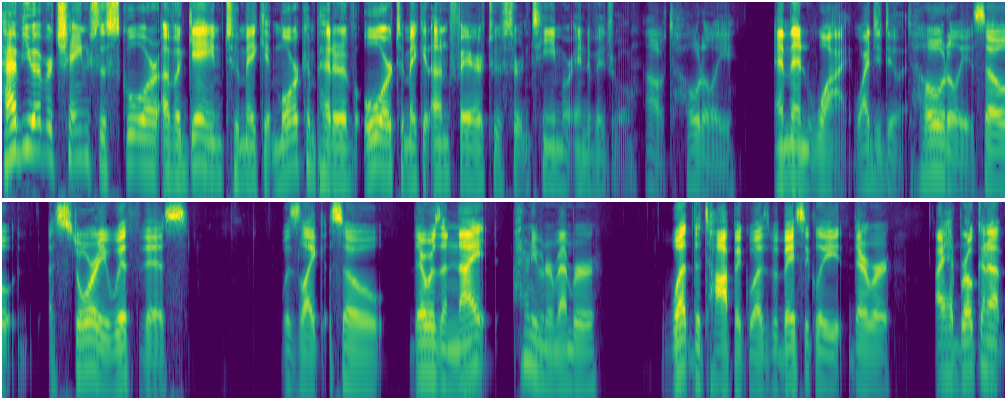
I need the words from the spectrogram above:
Have you ever changed the score of a game to make it more competitive or to make it unfair to a certain team or individual? oh, totally. And then why? Why'd you do it? Totally. So a story with this was like so there was a night I don't even remember what the topic was, but basically there were I had broken up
